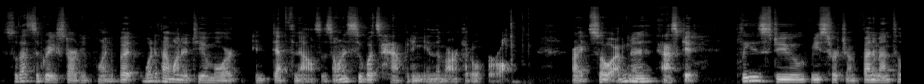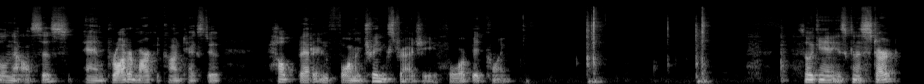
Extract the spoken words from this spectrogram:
So that's a great starting point, but what if I want to do more in-depth analysis? I want to see what's happening in the market overall. All right, so I'm going to ask it, please do research on fundamental analysis and broader market context to help better inform a trading strategy for Bitcoin. So again, it's going to start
